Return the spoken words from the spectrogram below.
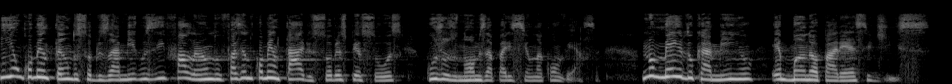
iam comentando sobre os amigos e falando, fazendo comentários sobre as pessoas cujos nomes apareciam na conversa. No meio do caminho, Emmanuel aparece e diz:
